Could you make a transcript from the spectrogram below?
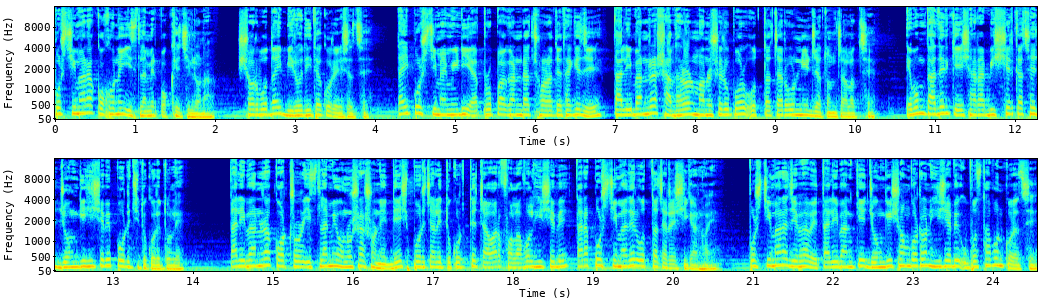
পশ্চিমারা কখনোই ইসলামের পক্ষে ছিল না। সর্বদাই বিরোধিতা করে এসেছে। তাই পশ্চিমা মিডিয়া প্রোপাগান্ডা ছড়াতে থাকে যে, তালিবানরা সাধারণ মানুষের উপর অত্যাচার ও নির্যাতন চালাচ্ছে এবং তাদেরকে সারা বিশ্বের কাছে জঙ্গি হিসেবে পরিচিত করে তোলে। তালিবানরা কট্টর ইসলামী অনুশাসনে দেশ পরিচালিত করতে চাওয়ার ফলাফল হিসেবে তারা পশ্চিমাদের অত্যাচারের শিকার হয়। পশ্চিমারা যেভাবে তালিবানকে জঙ্গি সংগঠন হিসেবে উপস্থাপন করেছে,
